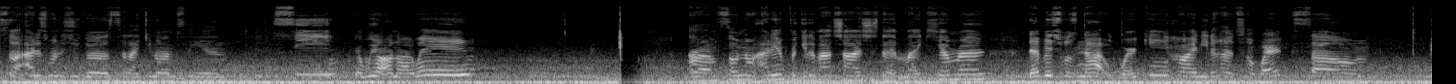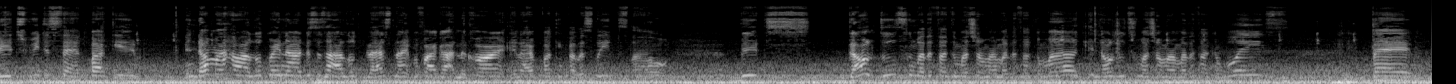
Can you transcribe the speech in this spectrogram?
So I just wanted you girls to like, you know what I'm saying, see that we are on our way. Um, so no, I didn't forget about y'all. It's just that my camera, that bitch was not working how I needed her to work. So, bitch, we just said fuck it. And don't mind how I look right now. This is how I looked last night before I got in the car and I fucking fell asleep. So, bitch, don't do too motherfucking much on my motherfucking mug and don't do too much on my motherfucking voice. But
